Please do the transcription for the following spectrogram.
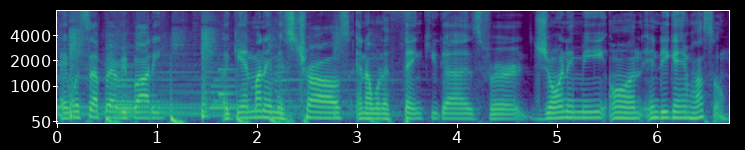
Hey, what's up, everybody? Again, my name is Charles, and I want to thank you guys for joining me on Indie Game Hustle.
